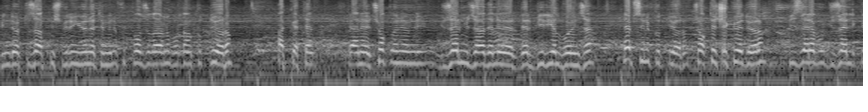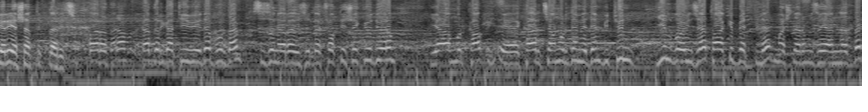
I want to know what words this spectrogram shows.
1461'in yönetimini, futbolcularını buradan kutluyorum. Hakikaten yani çok önemli, güzel mücadele verdiler bir yıl boyunca. Hepsini kutluyorum. Çok teşekkür ediyorum. Bizlere bu güzellikleri yaşattıkları için. Bu arada Kadırga TV'de buradan sizin arayıcıyla çok teşekkür ediyorum. Yağmur, e, kar, çamur demeden bütün yıl boyunca takip ettiler. Maçlarımızı yayınladılar.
